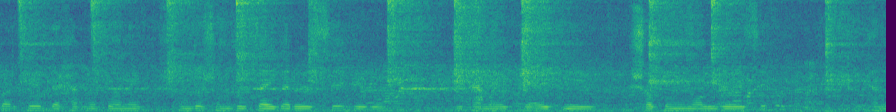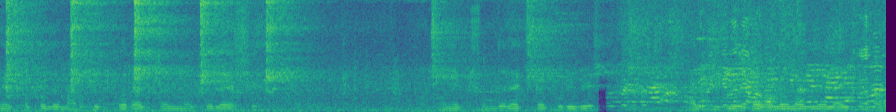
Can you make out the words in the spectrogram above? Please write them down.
পার্কে দেখার মতো অনেক সুন্দর সুন্দর জায়গা রয়েছে এবং এখানে ভিআইপি শপিং মল রয়েছে। এখানে সকলে মার্কেট করার জন্য চলে আসে। অনেক সুন্দর একটা পরিবেশ। আর ভিডিওটা ভালো লাগলে লাইক এবং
